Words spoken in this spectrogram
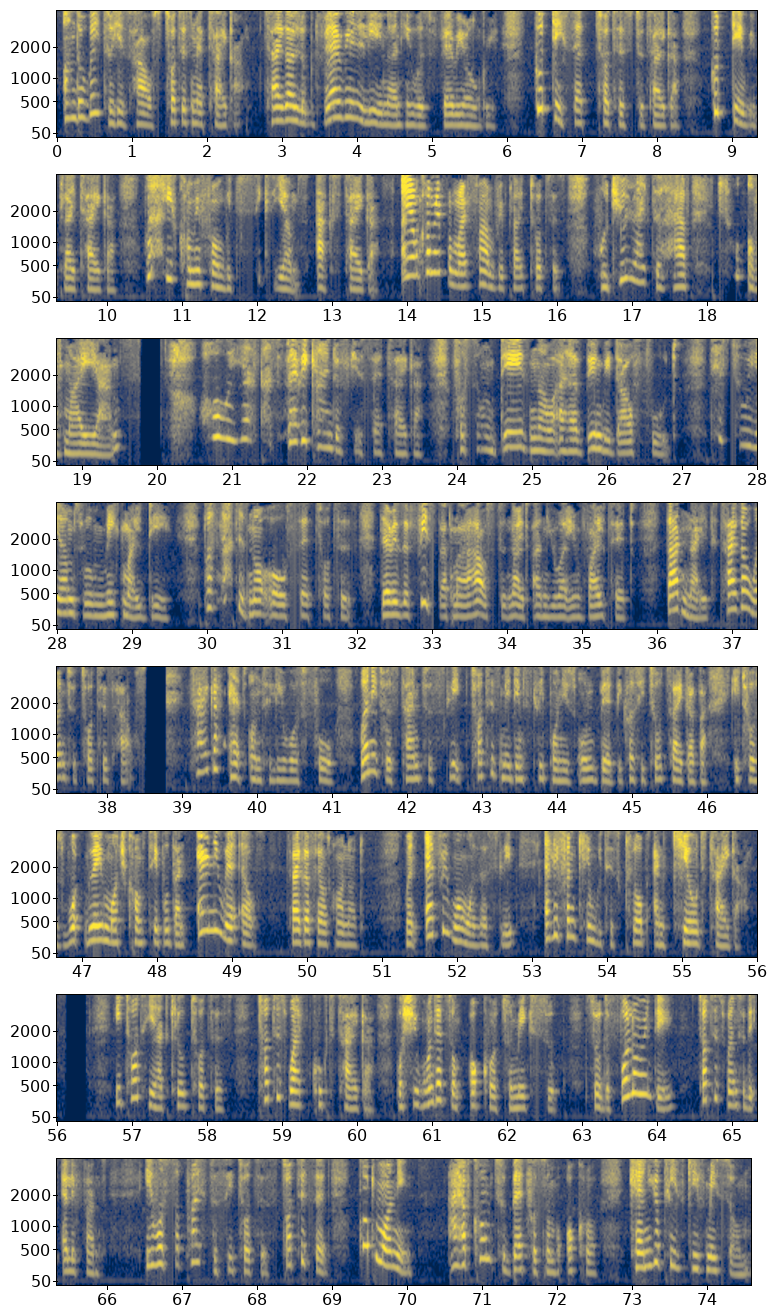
On the way to his house, Tortoise met Tiger. Tiger looked very lean and he was very hungry. Good day, said Tortoise to Tiger. Good day, replied Tiger. Where are you coming from with six yams? asked Tiger. I am coming from my farm, replied Tortoise. Would you like to have two of my yams? Oh, yes, that's very kind of you, said Tiger. For some days now I have been without food. These two yams will make my day. But that is not all, said Tortoise. There is a feast at my house tonight, and you are invited. That night, Tiger went to Tortoise's house. Tiger ate until he was full. When it was time to sleep, Tortoise made him sleep on his own bed because he told Tiger that it was way much comfortable than anywhere else. Tiger felt honored. When everyone was asleep, Elephant came with his club and killed Tiger. He thought he had killed Tortoise. Tortoise's wife cooked Tiger, but she wanted some okra to make soup. So the following day, Tortoise went to the elephant. He was surprised to see Tortoise. Tortoise said, Good morning. I have come to beg for some okra. Can you please give me some?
